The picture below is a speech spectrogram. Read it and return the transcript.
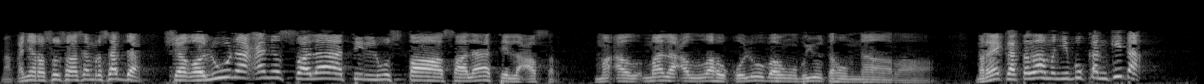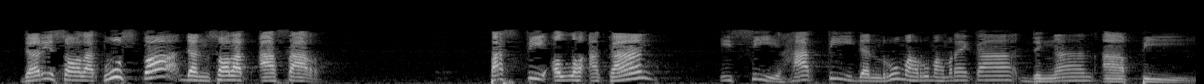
Makanya Rasulullah SAW bersabda, "Syaghaluna 'anis salatil wusta salatil asr." Mala Allahu qulubahum wa buyutahum nara. Mereka telah menyibukkan kita dari sholat wusta dan sholat asar. Pasti Allah akan isi hati dan rumah-rumah mereka dengan api.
